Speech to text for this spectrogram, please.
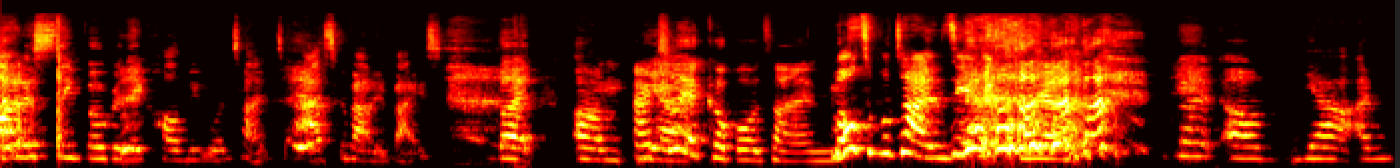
on a sleepover, they called me one time to ask about advice, but um, Actually, yeah, a couple of times. multiple times, yeah. Yeah. but um, yeah, I'm.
